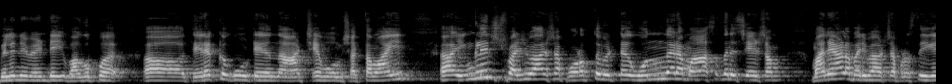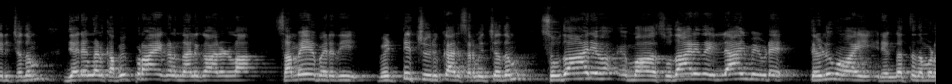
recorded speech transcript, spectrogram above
ബില്ലിന് വേണ്ടി വകുപ്പ് തിരക്ക് കൂട്ടിയെന്ന ആക്ഷേപവും ശക്തമായി. ഇംഗ്ലീഷ് പരിഭാഷ പുറത്തുവിട്ട് ഒന്നര മാസത്തിന് ശേഷം മലയാള പരിഭാഷ പ്രസിദ്ധീകരിച്ചതും ജനങ്ങൾക്ക് അഭിപ്രായങ്ങൾ നൽകാനുള്ള സമയപരിധി വെട്ടിച്ചുരുക്കാൻ ശ്രമിച്ചതും സുതാര്യ സുതാര്യത ഇല്ലായ്മയുടെ തെളിവായി രംഗത്ത് നമ്മൾ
